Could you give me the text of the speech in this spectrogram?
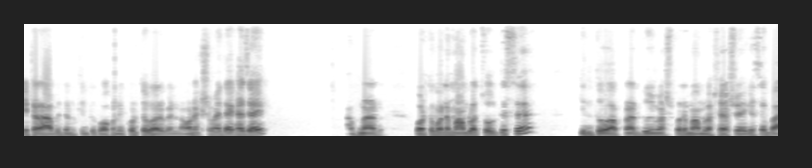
এটার আবেদন কিন্তু কখনোই করতে পারবেন না। অনেক সময় দেখা যায়, আপনার বর্তমানে মামলা চলতেছে কিন্তু আপনার দুই মাস পরে মামলা শেষ হয়ে গেছে বা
